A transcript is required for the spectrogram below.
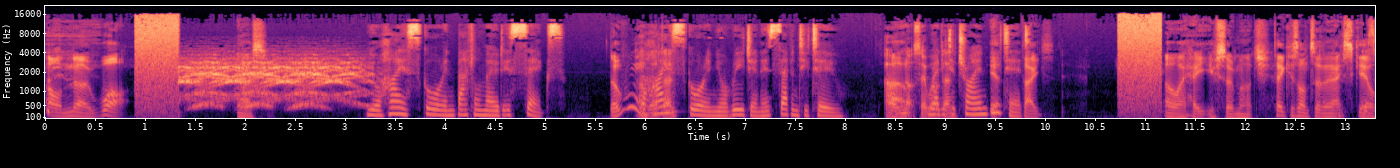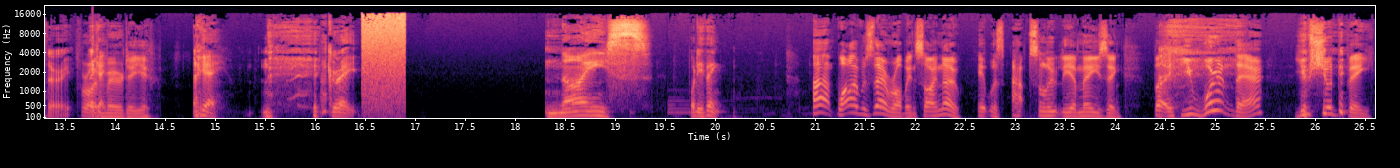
oh no, what? Yes. Your highest score in battle mode is 6. Oh, The well highest done. score in your region is 72. Oh, not so well Ready done. to try and yeah, beat it? thanks. Oh, I hate you so much. Take us on to the next skill Sorry. before Okay. I murder you. Okay, great, nice. What do you think? Uh, well, I was there, Robin, so I know it was absolutely amazing. But if you weren't there, you should be.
